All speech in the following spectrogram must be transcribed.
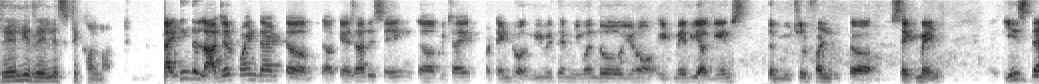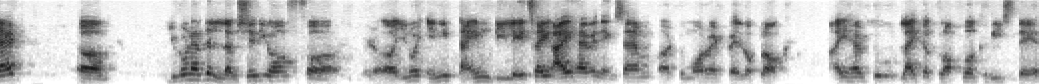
really realistic or not. I think the larger point that uh, uh is saying, uh, which I tend to agree with him, even though you know it may be against the mutual fund uh, segment, is that uh, you don't have the luxury of uh, uh, you know any time delay. It's like I have an exam tomorrow at twelve o'clock. I have to, like a clockwork, reach there.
